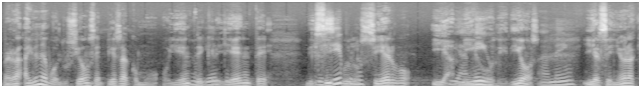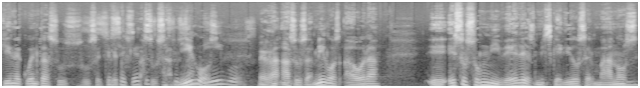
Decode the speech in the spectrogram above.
¿Verdad? Hay una evolución, se empieza como oyente, creyente, discípulo, siervo y amigo, de Dios. Y el Señor aquí le cuenta sus, secretos, a sus, amigos, ¿verdad? A sus amigos. Ahora, eh, esos son niveles, mis queridos hermanos.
